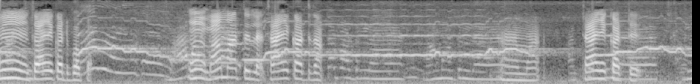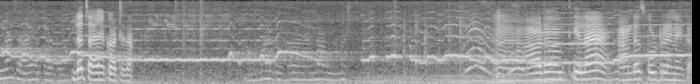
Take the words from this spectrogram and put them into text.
ம் சாயக்காட்டு பாப்பா. ம் மாமாட்டு இல்லை சாயக்காட்டு தான் ஆமாம் சாயக்காட்டு. இல்லை சாயக்காட்டு தான். ஆடும் நான் தான் சொல்கிறேனேக்கா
